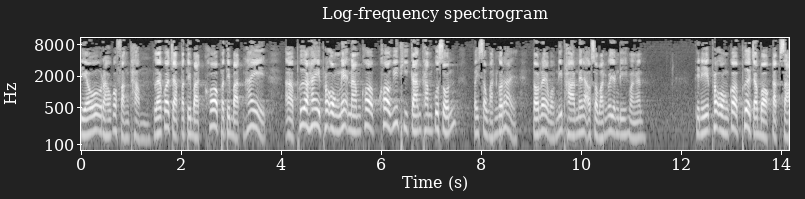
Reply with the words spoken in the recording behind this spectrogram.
เดี๋ยวเราก็ฟังธรรม แล้วก็จะปฏิบัติข้อปฏิบัติให้เพื่อให้พระองค์แนะนำข้อข้อวิธีการทำกุศลไปสวรรค์ก็ได้ ตอนแรกบอกนิพพานไม่ได้เอาสวรรค์ก็ยังดีเหมือนกันทีนี้พระองค์ก็เพื่อจะบอกกับสา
